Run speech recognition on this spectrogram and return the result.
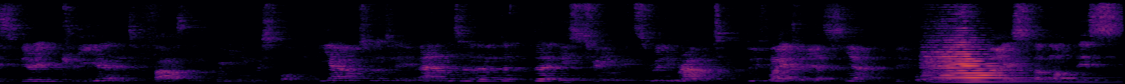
Yeah. Very clear and fast and quick in responding. Yeah, absolutely. And uh, the, the A string, it's really bright. Do you feel Brighter, yes. Yeah. Before it was nice, but not this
